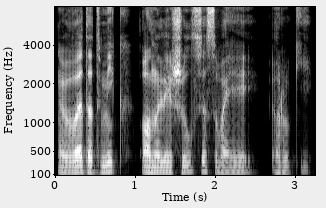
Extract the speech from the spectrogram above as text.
В этот миг он лишился своей руки.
